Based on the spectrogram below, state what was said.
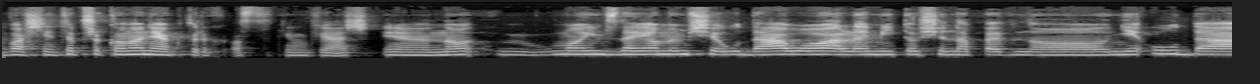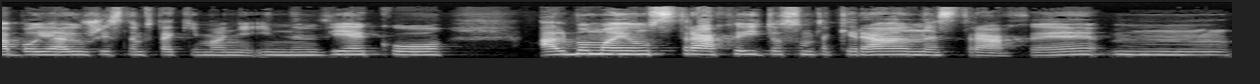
właśnie te przekonania, o których ostatnio mówiłaś. No, moim znajomym się udało, ale mi to się na pewno nie uda, bo ja już jestem w takim, a nie innym wieku. Albo mają strachy, i to są takie realne strachy, mm,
